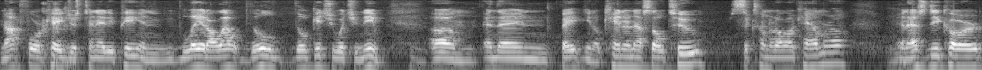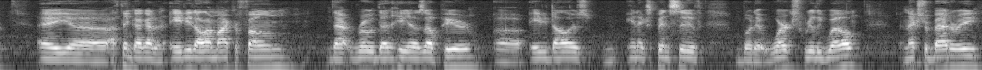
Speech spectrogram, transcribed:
not 4K, just 1080p, and lay it all out." They'll they'll get you what you need. Hmm. Um, and then ba- you know Canon SL2, six hundred dollar camera, Hmm. an SD card, a uh, I think I got an eighty dollar microphone. That Rode that he has up here, uh, eighty dollars, inexpensive, but it works really well. An extra battery,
